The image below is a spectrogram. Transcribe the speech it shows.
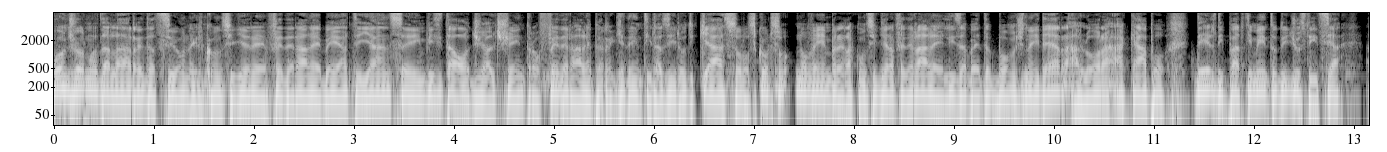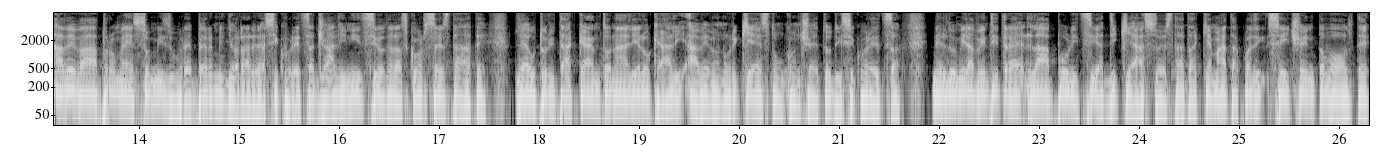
Buongiorno dalla redazione. Il consigliere federale Beat Jans è in visita oggi al Centro federale per richiedenti l'asilo di Chiasso. Lo scorso novembre la consigliera federale Elisabeth Baumschneider, allora a capo del Dipartimento di Giustizia, aveva promesso misure per migliorare la sicurezza. Già all'inizio della scorsa estate le autorità cantonali e locali avevano richiesto un concetto di sicurezza. Nel 2023 la polizia di Chiasso è stata chiamata quasi 600 volte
